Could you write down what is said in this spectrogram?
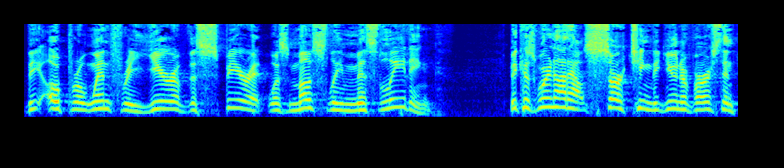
the Oprah Winfrey Year of the Spirit was mostly misleading because we're not out searching the universe and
